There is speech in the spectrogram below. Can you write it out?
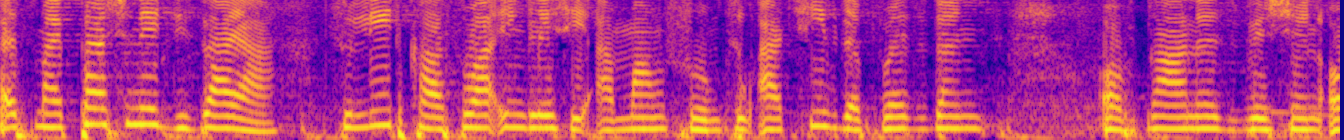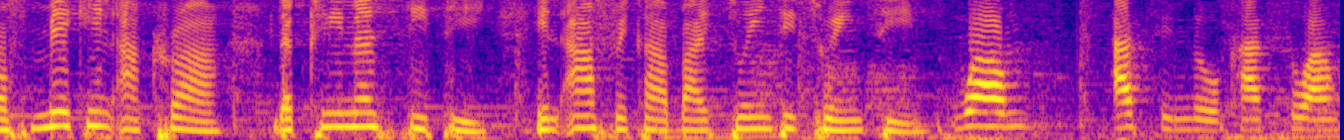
It's my passionate desire to lead Kasoa Ngleshie Amanfro to achieve the President of Ghana's vision of making Accra the cleanest city in Africa by 2020. Well, as you know, Kasoa,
